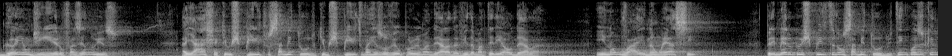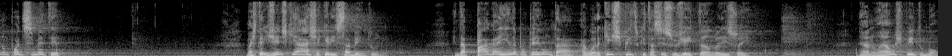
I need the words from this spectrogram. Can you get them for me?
ganham dinheiro fazendo isso. Aí acha que o espírito sabe tudo, que o espírito vai resolver o problema dela, da vida material dela. E não vai, não é assim. Primeiro que o espírito não sabe tudo, e tem coisas que ele não pode se meter. Mas tem gente que acha que eles sabem tudo. Ainda paga ainda para perguntar. Agora, que espírito que está se sujeitando a isso aí? Né? Não é um espírito bom.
